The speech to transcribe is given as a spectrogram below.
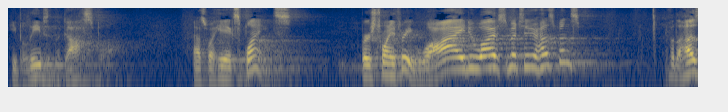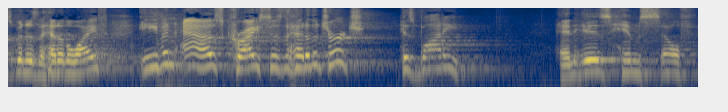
he believes in the gospel. That's why he explains. Verse 23 Why do wives submit to their husbands? For the husband is the head of the wife, even as Christ is the head of the church, his body, and is himself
